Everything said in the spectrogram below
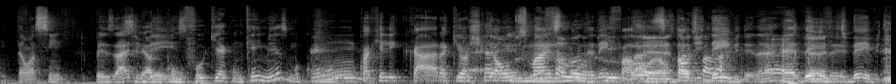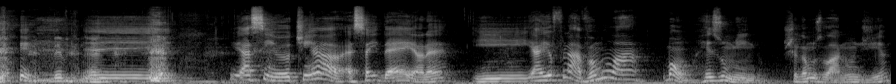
Então, assim, apesar de ver Kung Fu, que é com quem mesmo? Com, com, com aquele cara que eu acho que é um dos mais... Falou, nem falou, é, é um tal de David, né? É, é David. É, David. David. e, e assim, eu tinha essa ideia, né? E aí eu falei, ah, vamos lá. Bom, resumindo, chegamos lá num dia,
